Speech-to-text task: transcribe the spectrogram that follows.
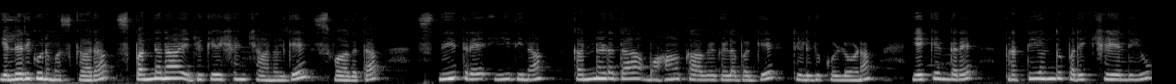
ಎಲ್ಲರಿಗೂ ನಮಸ್ಕಾರ. ಸ್ಪಂದನ ಎಜುಕೇಷನ್ ಚಾನಲ್ಗೆ ಸ್ವಾಗತ. ಸ್ನೇಹಿತರೆ, ಈ ದಿನ ಕನ್ನಡದ ಮಹಾಕಾವ್ಯಗಳ ಬಗ್ಗೆ ತಿಳಿದುಕೊಳ್ಳೋಣ. ಏಕೆಂದರೆ, ಪ್ರತಿಯೊಂದು ಪರೀಕ್ಷೆಯಲ್ಲಿಯೂ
